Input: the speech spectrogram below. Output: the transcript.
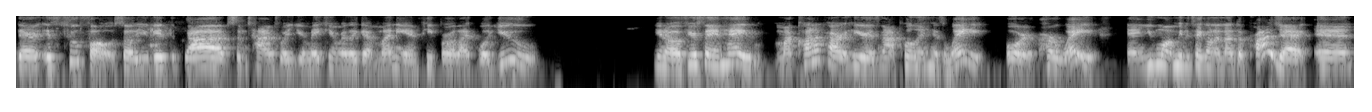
there is twofold. So you get the job sometimes where you're making really good money, and people are like, "Well, you, you know, if you're saying, hey, my counterpart here is not pulling his weight or her weight, and you want me to take on another project," and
